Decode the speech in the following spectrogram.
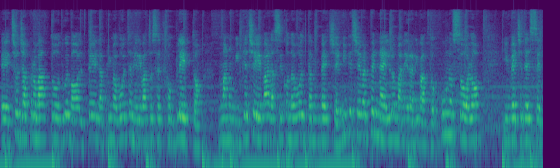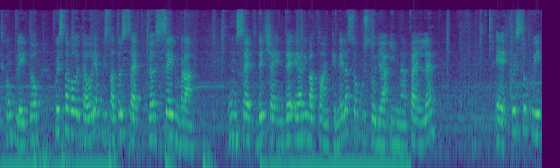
Eh, ci ho già provato due volte. La prima volta mi è arrivato il set completo ma non mi piaceva, la seconda volta invece mi piaceva il pennello ma ne era arrivato uno solo invece del set completo, questa volta ho riacquistato il set, sembra un set decente, è arrivato anche nella sua custodia in pelle. E questo qui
